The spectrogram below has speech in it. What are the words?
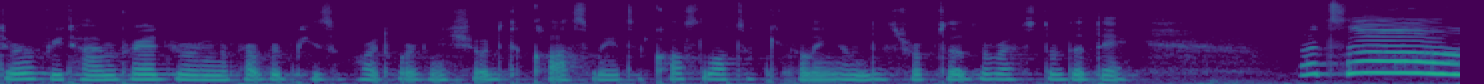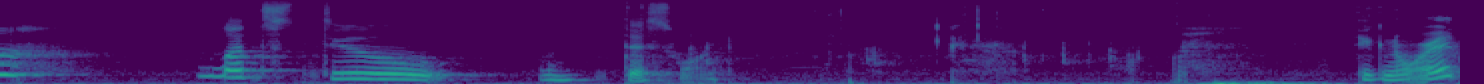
During free time, Priya drew an appropriate piece of artwork and showed it to classmates. It caused lots of giggling and disrupted the rest of the day. Let's uh let's do this one. Ignore it.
